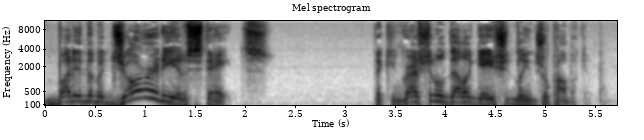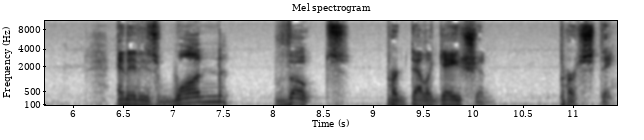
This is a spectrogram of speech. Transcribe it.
But in the majority of states, the congressional delegation leans Republican. And it is one vote per delegation per state.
